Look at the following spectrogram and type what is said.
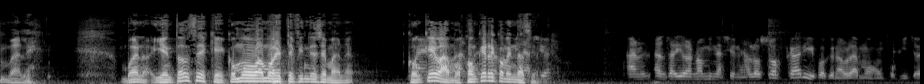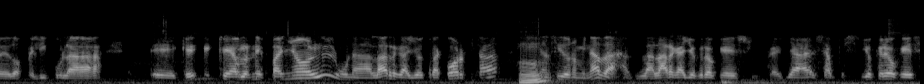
Vale. Bueno, y entonces, ¿qué? ¿Cómo vamos este fin de semana? ¿Con Bueno, qué vamos? ¿Con qué recomendaciones? han salido las nominaciones a los Oscars y porque no hablamos un poquito de dos películas eh, que, que hablan español, una larga y otra corta, Mm. que han sido nominadas. La larga yo creo que es ya pues, yo creo que es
